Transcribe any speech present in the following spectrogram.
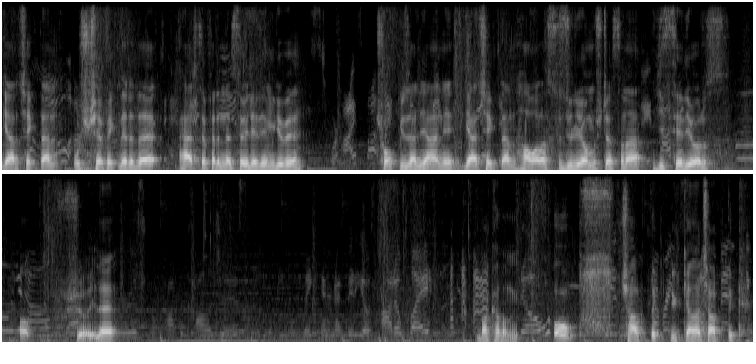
Gerçekten uçuş efektleri de her seferinde söylediğim gibi çok güzel yani gerçekten havada süzülüyormuşçasına hissediyoruz. Hop şöyle bakalım. Ops çarptık dükkana çarptık.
